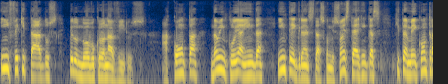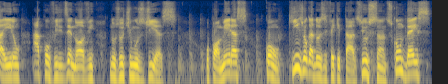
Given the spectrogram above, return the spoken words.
infectados pelo novo coronavírus. A conta não inclui ainda integrantes das comissões técnicas que também contraíram a Covid-19 nos últimos dias. O Palmeiras, com 15 jogadores infectados, e o Santos, com 10,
